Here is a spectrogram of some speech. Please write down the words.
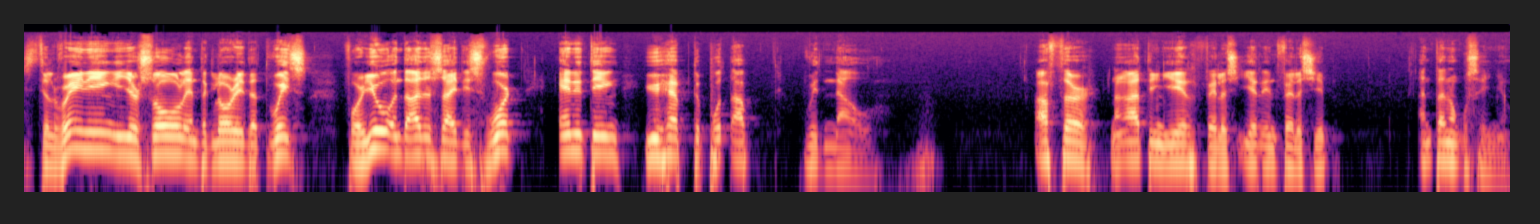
still reigning in your soul, and the glory that waits for you on the other side is worth anything you have to put up with now. After ng ating year, fellowship, year in fellowship, ang tanong ko sa inyo,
